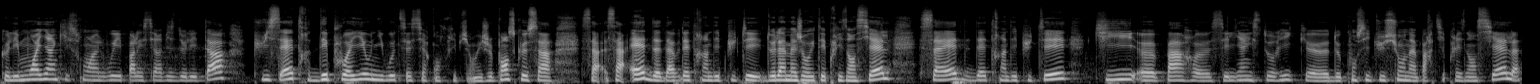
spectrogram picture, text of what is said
que les moyens qui seront alloués par les services de l'État puissent être déployés au niveau de ces circonscriptions. Et je pense que ça, ça, aide d'être un député de la majorité présidentielle, ça aide d'être un député qui, euh, par euh, ses liens historiques de constitution d'un parti présidentiel,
